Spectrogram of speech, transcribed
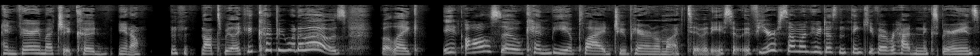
and very much it could you know not to be like it could be one of those but like it also can be applied to paranormal activity so if you're someone who doesn't think you've ever had an experience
